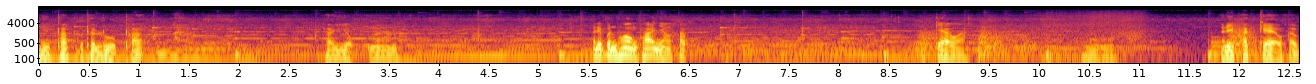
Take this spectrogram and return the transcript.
นี่พระพุทธรูปพระ พระหยกงานอันนี้เป็นห้องพระอย่างครับ แก้วอะอันนี้พระแก้วครับ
